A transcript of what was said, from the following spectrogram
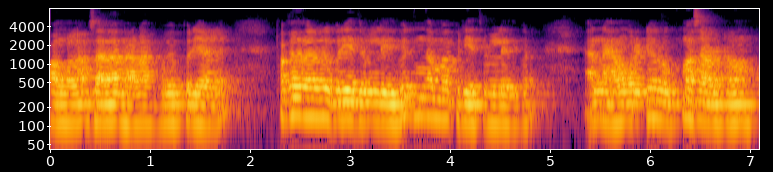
அவங்கெல்லாம் சாதாரண ஆளா? மிகப்பெரிய ஆள். பக்கத்தில் இருக்கிற பெரிய தொழிலதிபர் இந்த அம்மா பெரிய தொழிலதிபர் அண்ணன் அவங்க ரெண்டு ஒரு உப்புமா சாப்பிடட்டும்.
